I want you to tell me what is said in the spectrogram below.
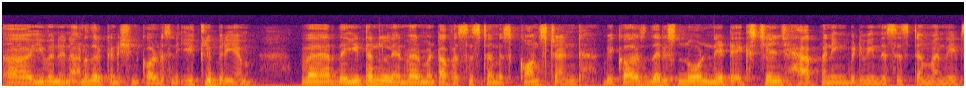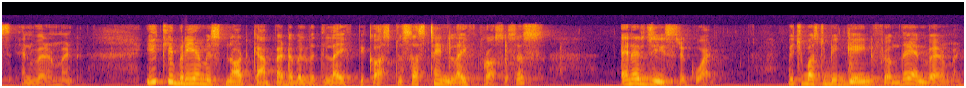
uh, even in another condition called as an equilibrium where the internal environment of a system is constant because there is no net exchange happening between the system and its environment. Equilibrium is not compatible with life because to sustain life processes, energy is required, which must be gained from the environment.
